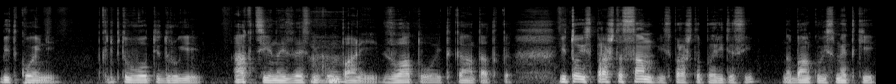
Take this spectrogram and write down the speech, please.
биткоини, криптовалути и други акции на известни компании, злато и така нататък. И той изпраща сам, изпраща парите си на банкови сметки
